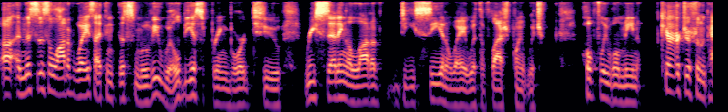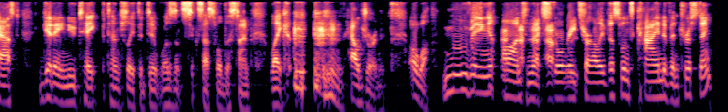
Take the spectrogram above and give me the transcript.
uh, and this is a lot of ways. I think this movie will be a springboard to resetting a lot of DC in a way with the Flashpoint, which hopefully will mean characters from the past get a new take potentially if it did, wasn't successful this time, like Hal Jordan. Oh well. Moving on to the next story, Charlie. This one's kind of interesting.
